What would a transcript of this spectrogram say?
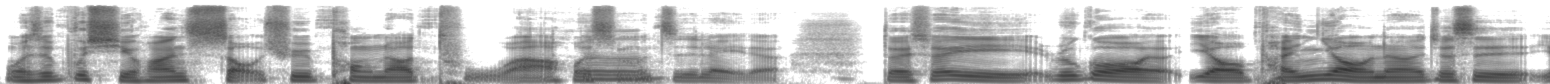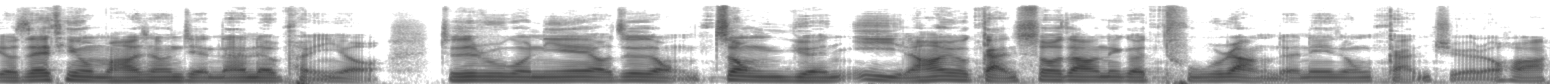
我是不喜欢手去碰到土啊，或什么之类的。对，所以如果有朋友呢，就是有在听我们好想简单的朋友，就是如果你也有这种种园艺，然后有感受到那个土壤的那种感觉的话，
